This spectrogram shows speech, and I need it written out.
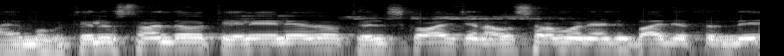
ఆయమ్మకు తెలుస్తుందో తెలియలేదో తెలుసుకోవాల్సిన అవసరం అనేది బాధ్యత ఉంది.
